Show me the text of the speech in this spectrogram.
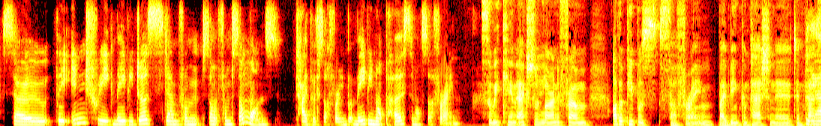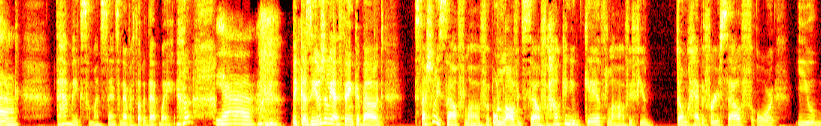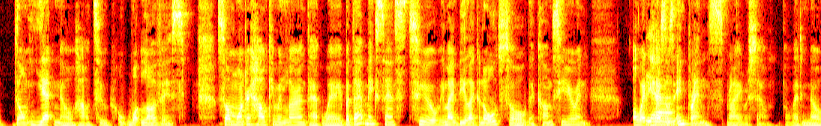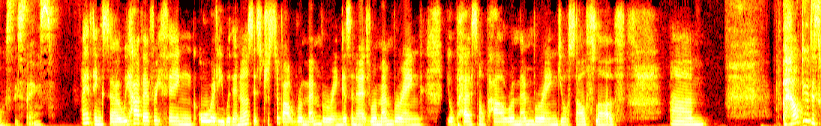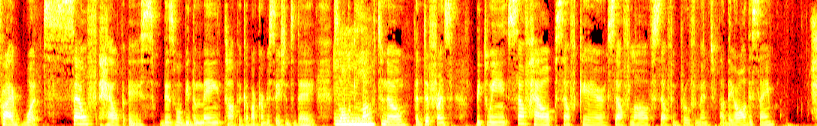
So the intrigue maybe does stem from some from someone's type of suffering, but maybe not personal suffering. So we can actually learn from other people's suffering by being compassionate, empathic. Yeah. That makes so much sense. I never thought it that way. yeah. because usually I think about especially self love or love itself. How can you give love if you don't have it for yourself or you don't yet know how to what love is so i'm wondering how can we learn that way but that makes sense too it might be like an old soul that comes here and already yeah. has those imprints right rochelle already knows these things I think so. We have everything already within us. It's just about remembering, isn't it? It's remembering your personal power, remembering your self love. Um, how do you describe what self help is? This will be the main topic of our conversation today. So mm. I would mm. love to know the difference between self help, self care, self love, self improvement. Are they all the same?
